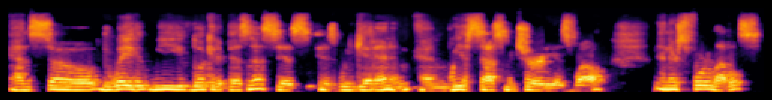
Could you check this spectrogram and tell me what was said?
And so the way that we look at a business is is we get in and, and we assess maturity as well. And there's four levels.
